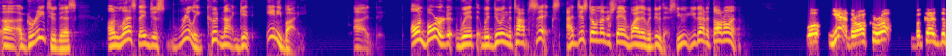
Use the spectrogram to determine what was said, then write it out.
uh, agree to this unless they just really could not get anybody uh, on board with with doing the top six. I just don't understand why they would do this. You you got a thought on it? Well, yeah, they're all corrupt because the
